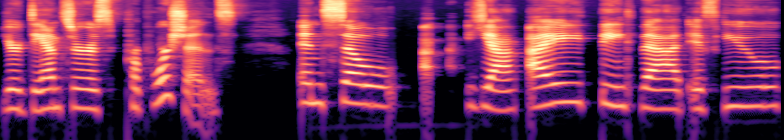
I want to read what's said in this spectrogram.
your dancer's proportions and so uh, yeah i think that if you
